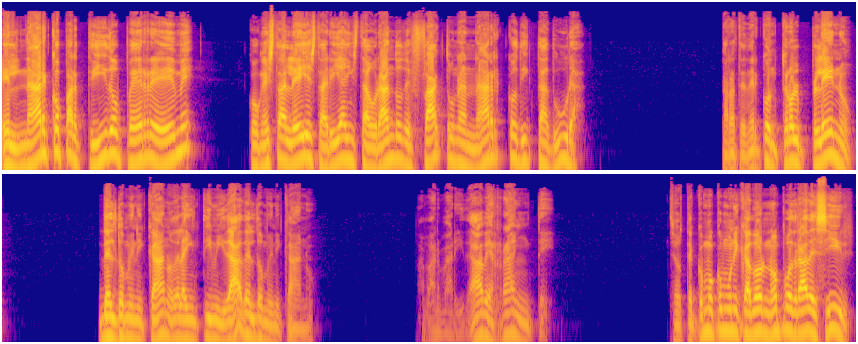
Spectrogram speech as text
El narco partido PRM con esta ley estaría instaurando de facto una narcodictadura para tener control pleno del dominicano, de la intimidad del dominicano. Una barbaridad aberrante. O sea, usted como comunicador no podrá decir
